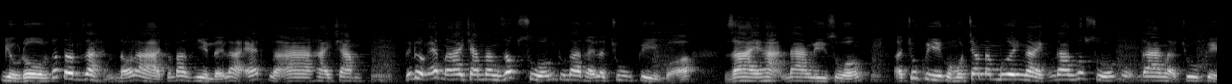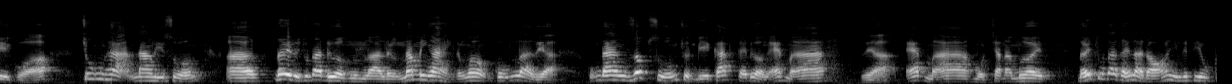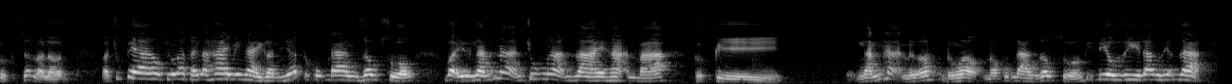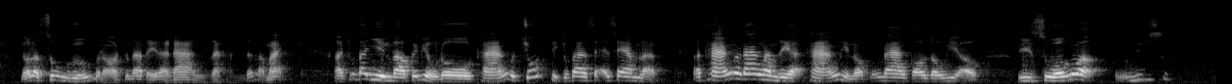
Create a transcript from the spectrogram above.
biểu đồ rất đơn giản. Đó là chúng ta nhìn thấy là SMA 200 cái đường SMA 200 đang dốc xuống chúng ta thấy là chu kỳ của dài hạn đang đi xuống. Ở chu kỳ của 150 ngày cũng đang dốc xuống cũng đang là chu kỳ của trung hạn đang đi xuống. À, đây là chúng ta đường là đường 50 ngày đúng không? Cũng là gì ạ? Cũng đang dốc xuống chuẩn bị cắt cái đường SMA gì ạ? SMA 150 đấy chúng ta thấy là đó những cái tiêu cực rất là lớn. Ở chúng ta chúng ta thấy là 20 ngày gần nhất cũng đang dốc xuống. Vậy ngắn hạn trung hạn dài hạn và cực kỳ ngắn hạn nữa đúng không? Nó cũng đang dốc xuống. Thì điều gì đang diễn ra? Đó là xu hướng của nó chúng ta thấy là đang giảm rất là mạnh à, chúng ta nhìn vào cái biểu đồ tháng một chút thì chúng ta sẽ xem là à, tháng nó đang làm gì ạ? Tháng thì nó cũng đang có dấu hiệu đi xuống đúng không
